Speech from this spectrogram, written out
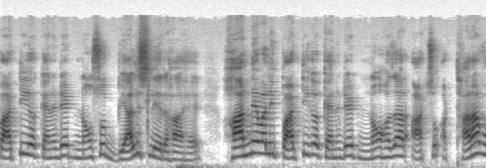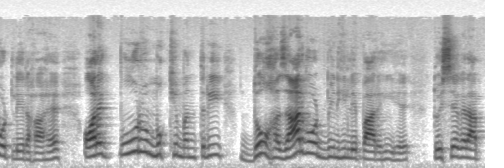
पार्टी का कैंडिडेट 942 ले रहा है हारने वाली पार्टी का कैंडिडेट 9,818 वोट ले रहा है और एक पूर्व मुख्यमंत्री 2000 वोट भी नहीं ले पा रही है। तो इससे अगर आप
